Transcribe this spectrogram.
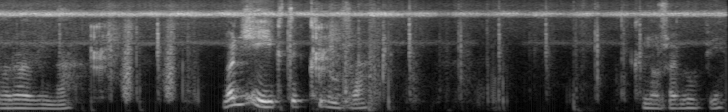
Knurowina. No dzik, ty knurze. Ty knurze głupi.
